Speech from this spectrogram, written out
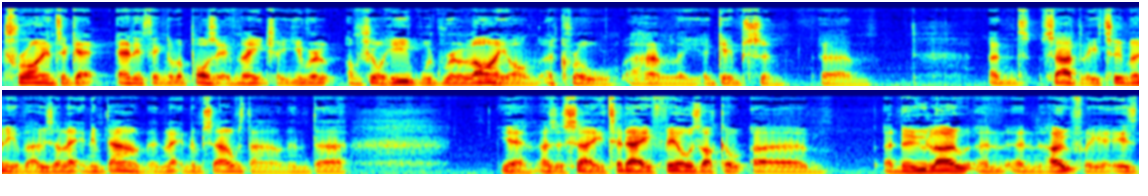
trying to get anything of a positive nature, you re- I'm sure he would rely on a Krul, a Hanley, a Gibson, um, and sadly, too many of those are letting him down and letting themselves down. And uh, yeah, as I say, today feels like a um, a new low, and, and hopefully it is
